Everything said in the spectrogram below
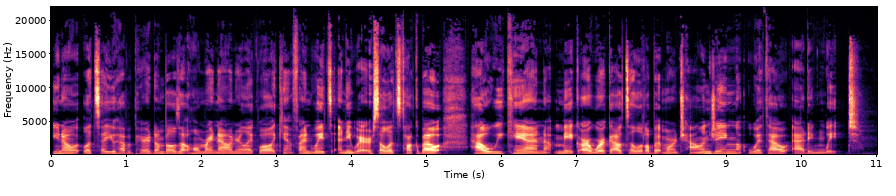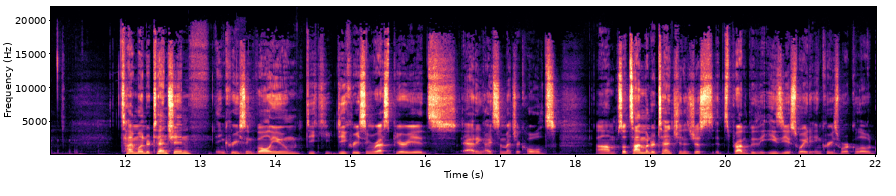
you know, let's say you have a pair of dumbbells at home right now and you're like, well, I can't find weights anywhere. So let's talk about how we can make our workouts a little bit more challenging without adding weight. Time under tension, increasing volume, dec- decreasing rest periods, adding isometric holds. Um, so time under tension is just it's probably the easiest way to increase workload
